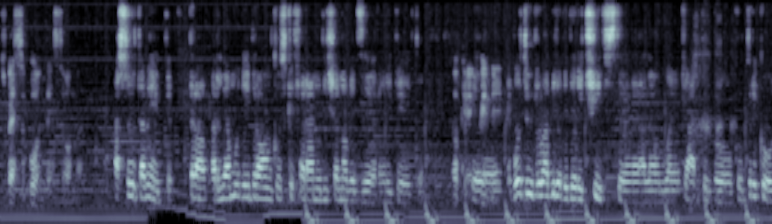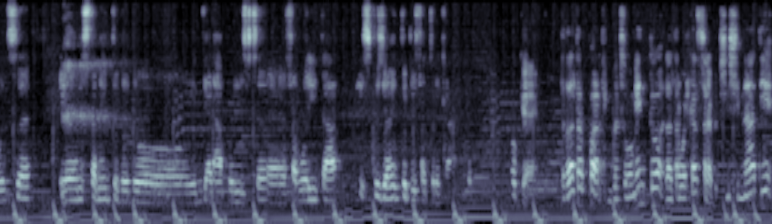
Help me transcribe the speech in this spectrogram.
spesso conta insomma. Assolutamente, però parliamo dei Broncos che faranno 19-0, ripeto. Ok, Eh, quindi è molto improbabile vedere i Chiefs eh, alla wild card contro, i Colts e onestamente vedo Indianapolis eh, favorita esclusivamente per il fattore campo. Ok. Dall'altra parte, in questo momento, l'altra wildcard sarebbe Cincinnati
